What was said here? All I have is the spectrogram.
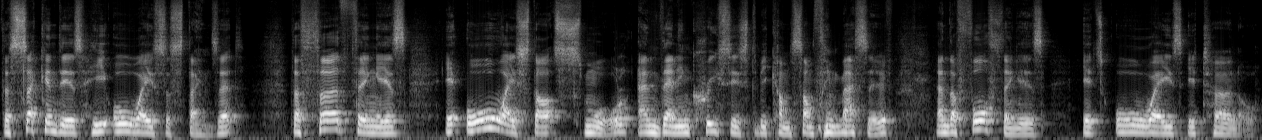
The second is He always sustains it. The third thing is it always starts small and then increases to become something massive. And the fourth thing is it's always eternal.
